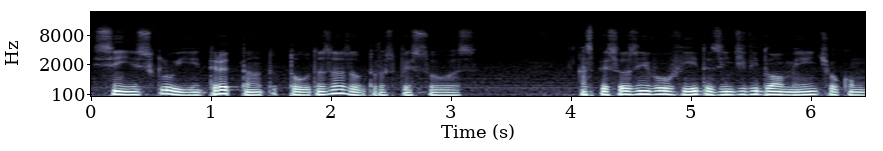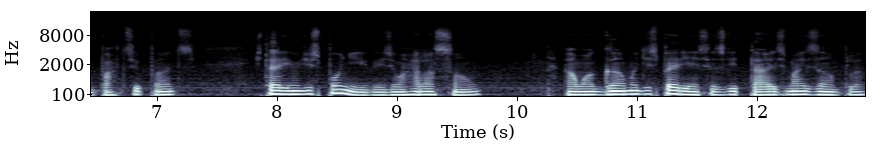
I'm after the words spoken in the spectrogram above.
sem excluir, entretanto, todas as outras pessoas. As pessoas envolvidas individualmente ou como participantes estariam disponíveis em uma relação a uma gama de experiências vitais mais ampla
